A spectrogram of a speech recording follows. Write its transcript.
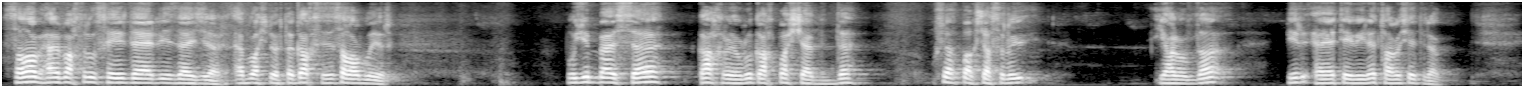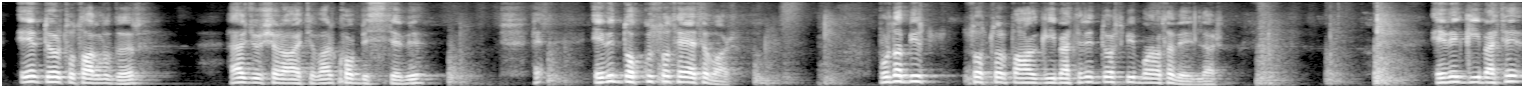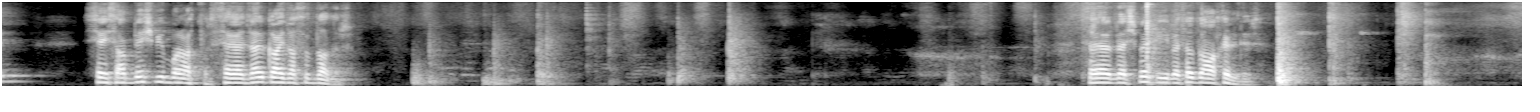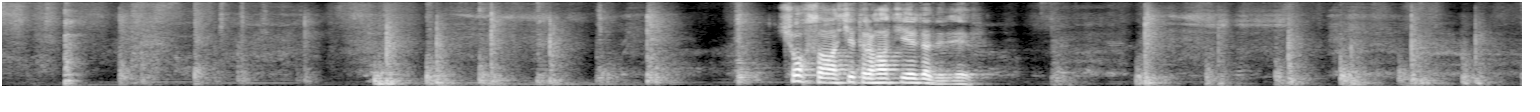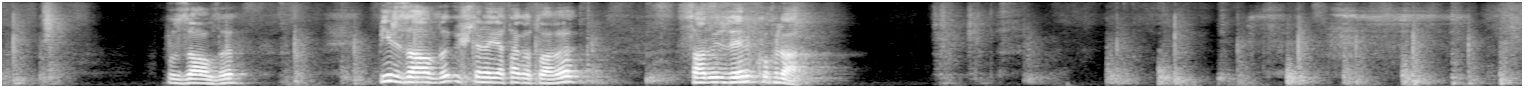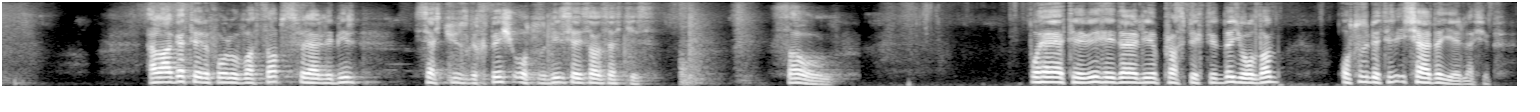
Salam, hər vaxtınız xeyir dəyərli izləyicilər. Əmlak.qalx sizi salamlayır. Bugün mən sizə Qax rayonu Qaxbaş kəndində uşaq bağçasının yanında bir həyət evi ilə tanış edirəm. Ev 4 otaqlıdır. Hər cür şəraiti var, kombi sistemi. He- Evin 9 sot həyəti var. Burada bir sot torpağın qiymətini 4000 manata verirlər. Evin qiyməti 85 bin manatdır. Sənədlər qaydasındadır. Sənədləşmə qiymətə daxildir. Çox sakit, rahat yerdədir ev. Bu zaldı. Bir zaldı, üç tane yatak otağı. Sanüzer kuhla. Əlaqə telefonu WhatsApp 051 845 31 88. Sağ olun. Bu həyət evi Heydər Əliyev prospektində yoldan 30 metr içəridə yerləşib.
